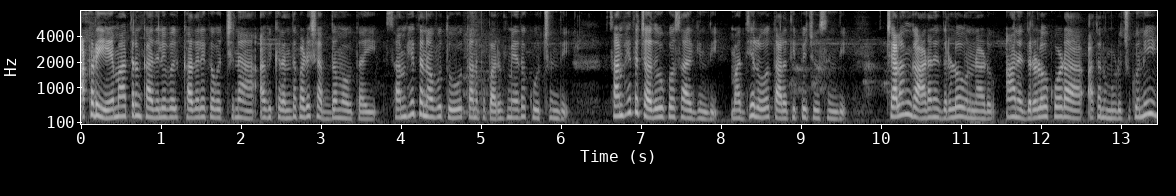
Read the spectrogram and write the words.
అక్కడ ఏమాత్రం కదిలి కదలిక వచ్చినా అవి క్రిందపడి శబ్దం అవుతాయి. సంహిత నవ్వుతూ తన పరుపు మీద కూర్చుంది. సంహిత చదువుకోసాగింది. మధ్యలో తల తిప్పి చూసింది. చలం గాఢ నిద్రలో ఉన్నాడు. ఆ నిద్రలో కూడా అతను ముడుచుకుని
